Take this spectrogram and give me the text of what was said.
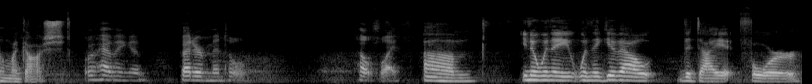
oh my gosh, Or having a better mental health life. Um, you know when they when they give out the diet for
